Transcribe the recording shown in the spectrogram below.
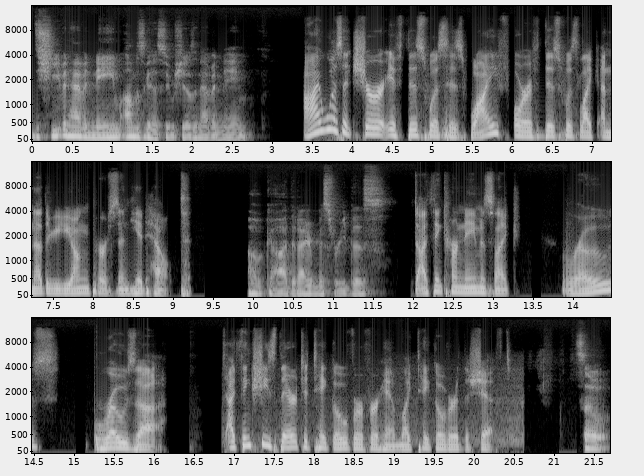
Does she even have a name? I'm just gonna assume she doesn't have a name. I wasn't sure if this was his wife or if this was like another young person he had helped. Oh God, did I misread this? I think her name is like Rose, Rosa. I think she's there to take over for him, like take over the shift. So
